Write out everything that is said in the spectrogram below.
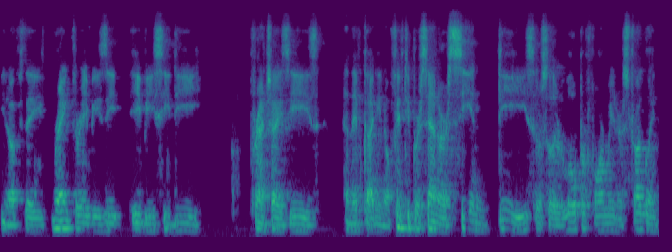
you know, if they rank their ABC, ABCD franchisees and they've got, you know, 50% are C and D, so, so they're low performing or struggling,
